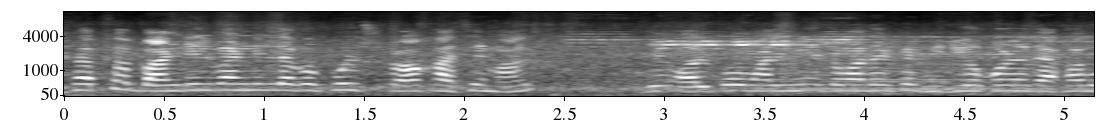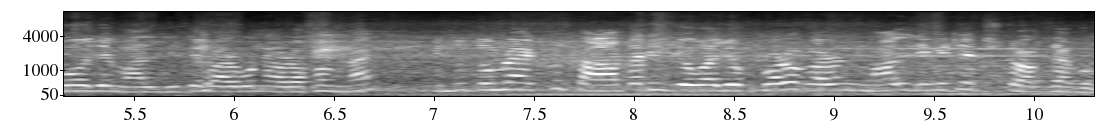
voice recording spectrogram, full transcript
এসব সব বান্ডিল বান্ডিল দেখো ফুল স্টক আছে মাল। যে অল্প মাল নিয়ে তোমাদেরকে ভিডিও করে দেখাবো যে মাল দিতে পারব না ওরকম নয়। কিন্তু তোমরা একটু তাড়াতাড়ি যোগাযোগ করো, কারণ মাল লিমিটেড স্টক দেখো।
